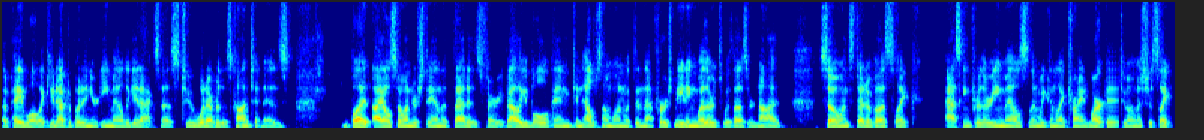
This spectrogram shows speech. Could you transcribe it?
a paywall like you'd have to put in your email to get access to whatever this content is. But i also understand that that is very valuable and can help someone within that first meeting whether it's with us or not. So instead of us like asking for their emails so then we can like try and market to them it's just like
